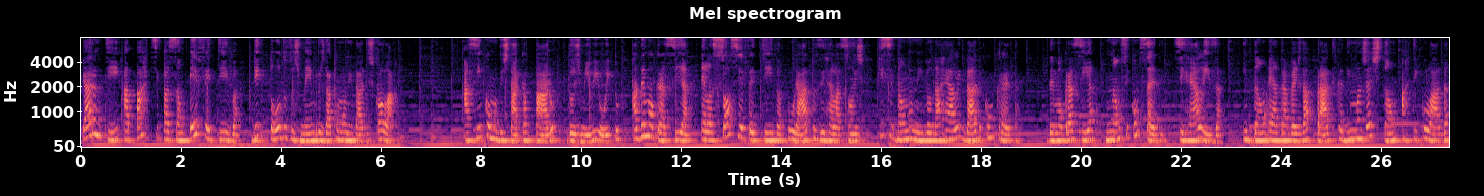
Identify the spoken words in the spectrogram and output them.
garantir a participação efetiva de todos os membros da comunidade escolar. Assim como destaca Paro 2008, a democracia ela só se efetiva por atos e relações que se dão no nível da realidade concreta Democracia não se concede, se realiza. Então, é através da prática de uma gestão articulada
